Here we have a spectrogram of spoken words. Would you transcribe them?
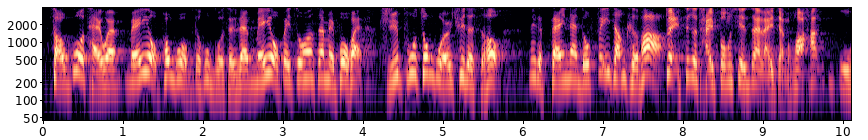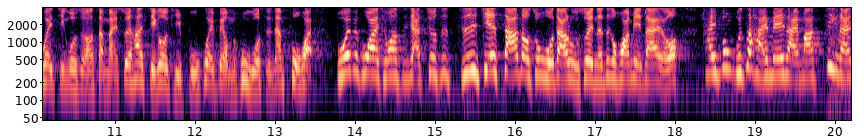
扫过台湾，没有碰过我们的护国神山，没有被中央山脉破坏，直扑中国而去的时候。那个灾难都非常可怕。对这个台风现在来讲的话，它不会经过中央山脉，所以它的结构体不会被我们护国神山破坏，不会被破坏的情况之下，就是直接杀到中国大陆。所以呢，这个画面大家有说，台风不是还没来吗？竟然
